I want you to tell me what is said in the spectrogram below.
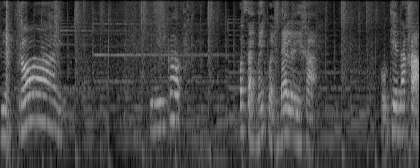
เรียบร้อยทีนี้ก็เอาใส่ไม้แขวนได้เลยค่ะ โอเคนะคะ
